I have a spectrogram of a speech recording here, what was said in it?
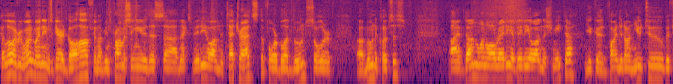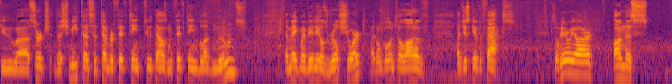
Hello everyone, my name is Garrett Gallhoff and I've been promising you this uh, next video on the tetrads, the four blood moons, solar uh, moon eclipses. I've done one already, a video on the Shemitah. You could find it on YouTube if you uh, search the Shemitah September 15th, 2015 blood moons. I make my videos real short. I don't go into a lot of, I just give the facts. So here we are on this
